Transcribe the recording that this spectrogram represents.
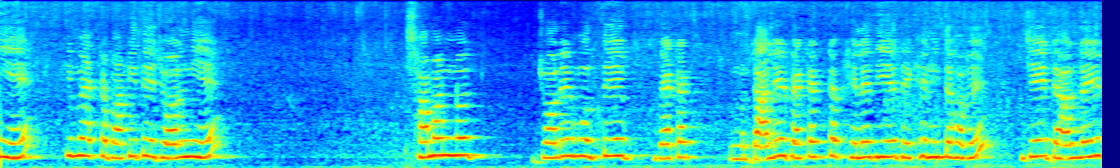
নিয়ে কিংবা একটা বাটিতে জল নিয়ে সামান্য জলের মধ্যে ব্যাটার ডালের ব্যাটারটা ফেলে দিয়ে দেখে নিতে হবে। যে ডালের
